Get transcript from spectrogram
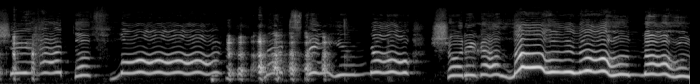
she had the floor. Next thing you know, Shorty got low, low,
